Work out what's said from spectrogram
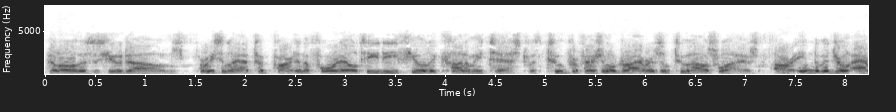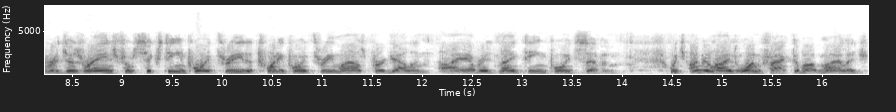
Hello, this is Hugh Downs. Recently, I took part in a Ford LTD fuel economy test with two professional drivers and two housewives. Our individual averages ranged from 16.3 to 20.3 miles per gallon. I averaged 19.7, which underlines one fact about mileage.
